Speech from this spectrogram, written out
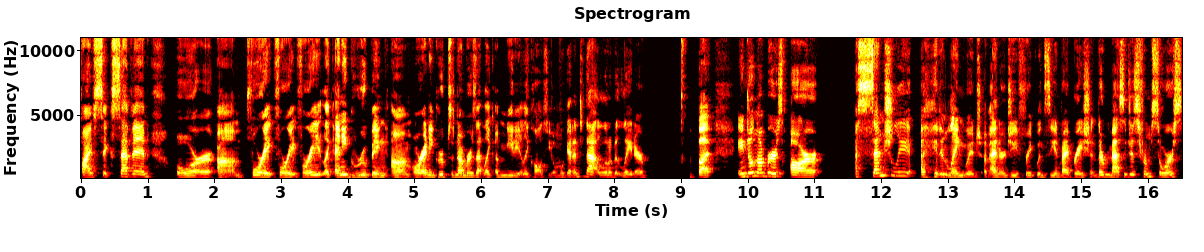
567 or um 484848 like any grouping um or any groups of numbers that like immediately call to you. And we'll get into that a little bit later. But angel numbers are essentially a hidden language of energy, frequency, and vibration. They're messages from source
